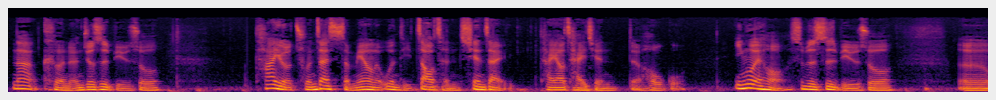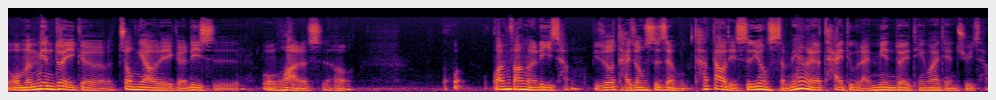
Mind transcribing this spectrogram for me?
那可能就是比如说它有存在什么样的问题，造成现在它要拆迁的后果？因为哈、是不是比如说？呃，我们面对一个重要的一个历史文化的时候，官官方的立场，比如说台中市政府，它到底是用什么样的一个态度来面对天外天剧场？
